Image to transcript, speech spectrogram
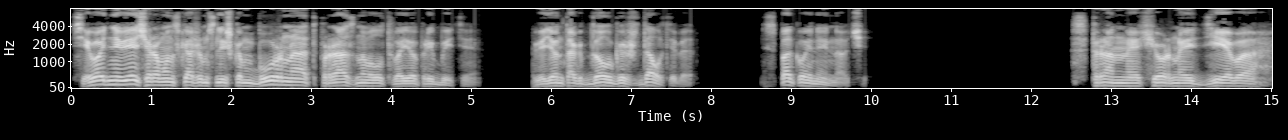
Сегодня вечером он, скажем, слишком бурно отпраздновал твое прибытие. Ведь он так долго ждал тебя. Спокойной ночи. Странная черная дева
